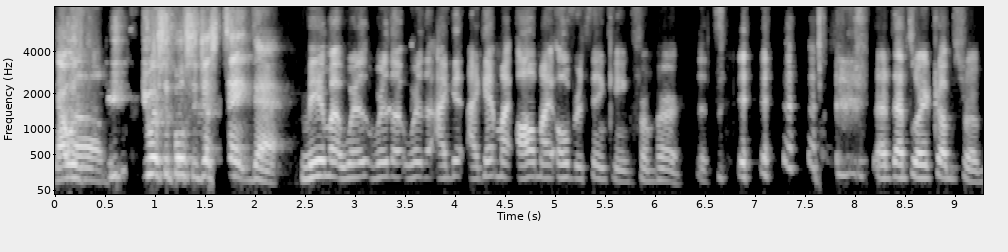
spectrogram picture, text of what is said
That was uh, you were supposed to just take that. Me and my we're, we're the we're the I get I get my all my overthinking from her. That's that, that's where it comes from.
